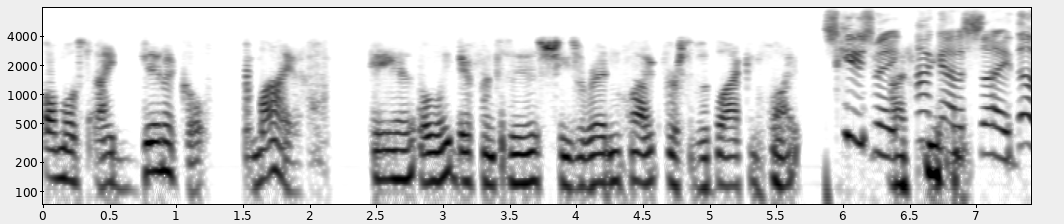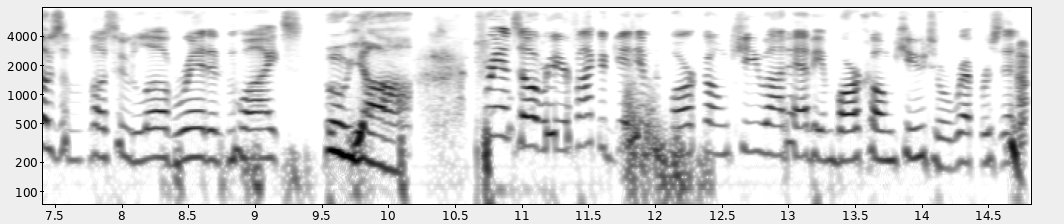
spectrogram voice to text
almost identical to Maya's. And the only difference is she's a red and white versus a black and white. Excuse me, I- I gotta say, those of us who love red and whites, booyah! Friends over here, if I could get him to bark on cue, I'd have him bark on cue to represent the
